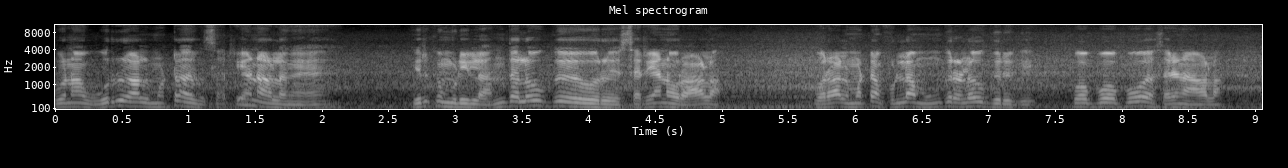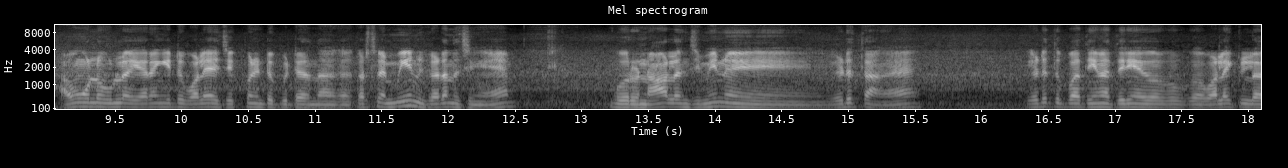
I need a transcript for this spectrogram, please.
போனால் ஒரு ஆள் மட்டும் அதுக்கு சரியான ஆளுங்க. இருக்க முடியல. அந்த அளவுக்கு ஒரு சரியான ஒரு ஆழம். ஒரு ஆள் மட்டும் ஃபுல்லாக முங்குற அளவுக்கு இருக்குது போ போ போ சரியான ஆழம். அவங்களும் உள்ளே இறங்கிட்டு வலையை செக் பண்ணிவிட்டு போயிட்டு இருந்தாங்க. கடைசியில் மீன் கிடந்துச்சுங்க. ஒரு நாலஞ்சு மீன் எடுத்தாங்க. எடுத்து பார்த்தீங்கன்னா தெரியும். வலைக்குள்ளே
